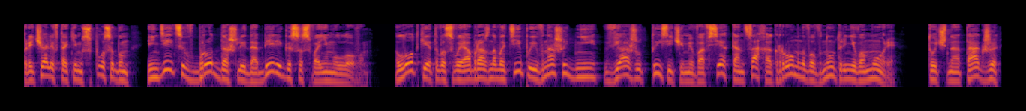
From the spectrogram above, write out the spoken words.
Причалив таким способом, индейцы вброд дошли до берега со своим уловом. Лодки этого своеобразного типа и в наши дни вяжут тысячами во всех концах огромного внутреннего моря. Точно так же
